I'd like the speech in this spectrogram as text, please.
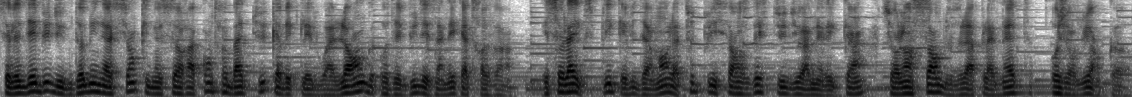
C'est le début d'une domination qui ne sera contrebattue qu'avec les lois Lang au début des années 80. Et cela explique évidemment la toute-puissance des studios américains sur l'ensemble de la planète aujourd'hui encore.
